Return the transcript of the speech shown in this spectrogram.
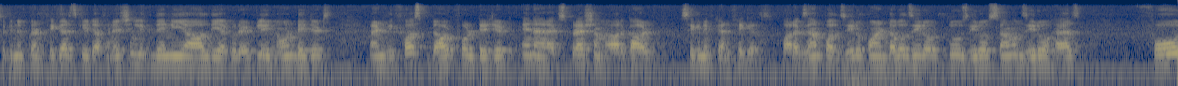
सिग्निफिकेंट फिगर्स की डेफिनेशन लिख देनी है all the accurately known digits and the first doubtful digit in an expression are called significant figures for example 0.002070 has four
